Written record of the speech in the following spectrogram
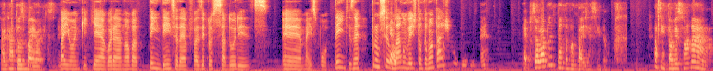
A 14 Bionics também. Bionic, que é agora a nova tendência da Apple fazer processadores é, mais potentes, né? Pra um celular não vejo tanta vantagem. né? É, pro celular não é tanta vantagem assim, não. Assim, talvez só na,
